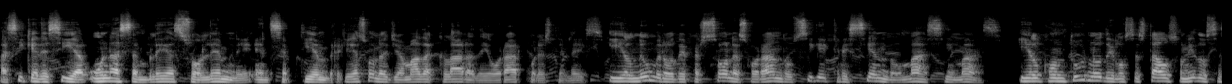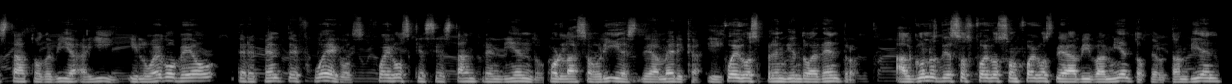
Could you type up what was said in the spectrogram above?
Así que decía una asamblea solemne en septiembre, que es una llamada clara de orar por este mes. Y el número de personas orando sigue creciendo más y más y el contorno de los Estados Unidos está todavía allí. Y luego veo de repente fuegos, fuegos que se están prendiendo por las orillas de América y fuegos prendiendo adentro. Algunos de esos fuegos son fuegos de avivamiento, pero también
